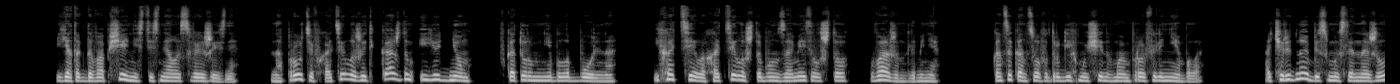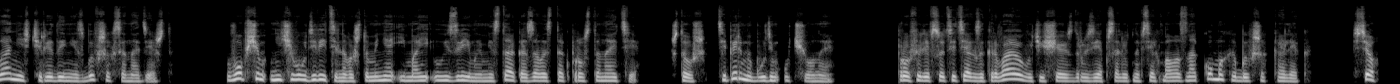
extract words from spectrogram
Я тогда вообще не стеснялась своей жизни. Напротив, хотела жить каждым ее днем, в котором не было больно, и хотела, хотела, чтобы он заметил, что важен для меня. В конце концов, других мужчин в моем профиле не было. Очередное бессмысленное желание из череды несбывшихся надежд. В общем, ничего удивительного, что меня и мои уязвимые места оказалось так просто найти. Что ж, теперь мы будем ученые. Профили в соцсетях закрываю, вычищаю из друзей абсолютно всех малознакомых и бывших коллег. Все.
